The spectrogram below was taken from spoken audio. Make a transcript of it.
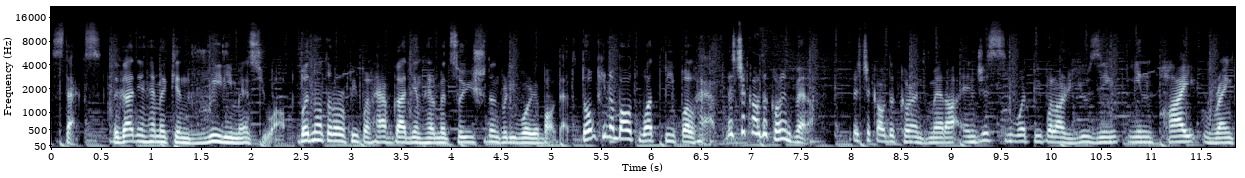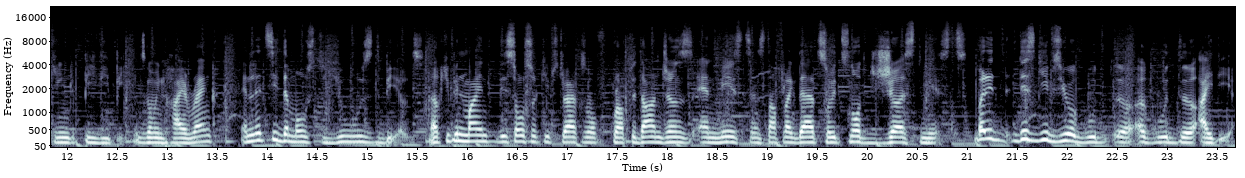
stacks. The Guardian Helmet can really mess you up, but not a lot of people have Guardian Helmet, so you shouldn't really worry about that. Talking about what people have, let's check out the current meta let's check out the current meta and just see what people are using in high ranking PvP. Let's go in high rank and let's see the most used builds. Now keep in mind this also keeps track of crafted dungeons and mists and stuff like that so it's not just mists but it, this gives you a good uh, a good uh, idea.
